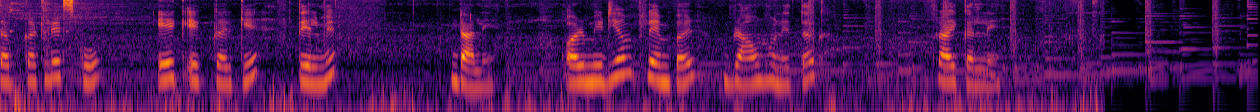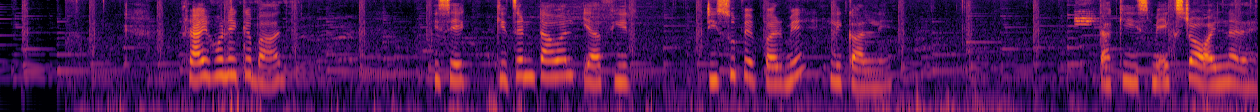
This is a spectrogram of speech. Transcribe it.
तब कटलेट्स को एक एक करके तेल में डालें और मीडियम फ्लेम पर ब्राउन होने तक फ्राई कर लें। फ्राई होने के बाद इसे किचन टावल या फिर टिश्यू पेपर में निकाल लें ताकि इसमें एक्स्ट्रा ऑयल ना रहे।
